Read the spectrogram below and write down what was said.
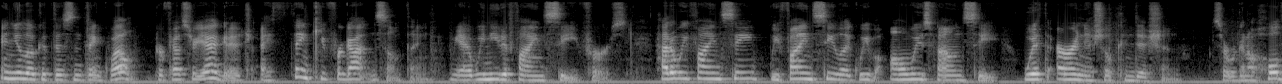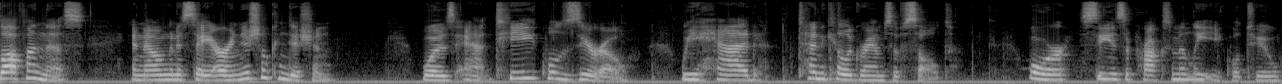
and you look at this and think, well, Professor Yagodich, I think you've forgotten something. Yeah, we need to find C first. How do we find C? We find C like we've always found C, with our initial condition. So we're going to hold off on this, and now I'm going to say our initial condition was at t equals 0, we had 10 kilograms of salt, or C is approximately equal to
